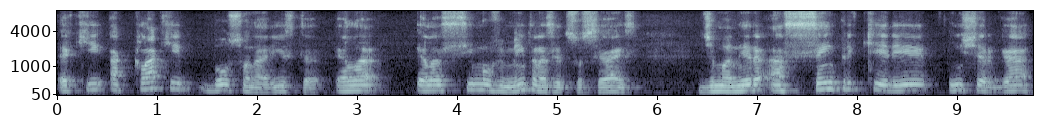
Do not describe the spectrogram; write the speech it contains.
é que a claque bolsonarista ela, ela se movimenta nas redes sociais de maneira a sempre querer enxergar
